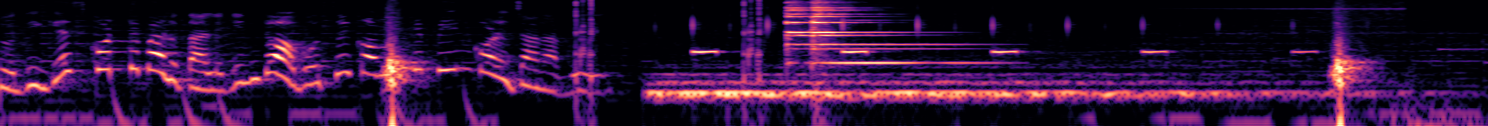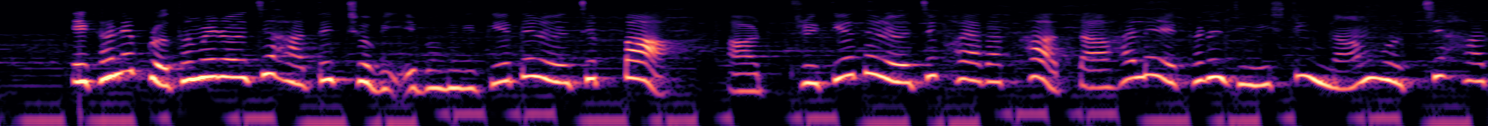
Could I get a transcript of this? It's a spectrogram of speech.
যদি গেস করতে পারো, তাহলে কিন্তু অবশ্যই কমেন্টে পিন করে জানাবে। এখানে প্রথমে রয়েছে হাতের ছবি এবং দ্বিতীয়তে রয়েছে পা। আর তৃতীয়তে রয়েছে খয়াকাক্ষা। তাহলে এখানে জিনিসটির নাম হচ্ছে হাত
